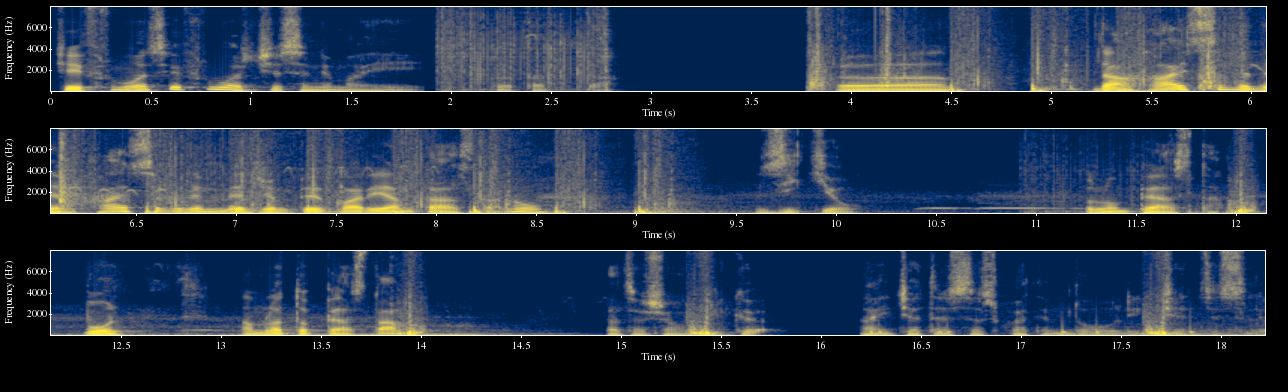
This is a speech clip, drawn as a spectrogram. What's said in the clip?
ce e frumos? E frumos. Ce să ne mai tot atâta? Uh, da, hai să vedem. Hai să vedem. Mergem pe varianta asta, nu? Zic eu. Să luăm pe asta. Bun. Am luat-o pe asta. Stați așa un pic că aici trebuie să scoatem două licențe să le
